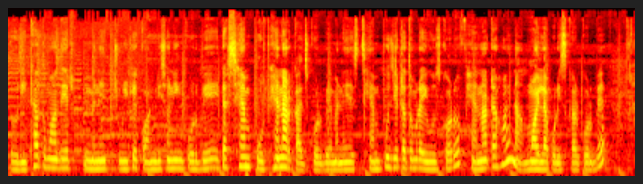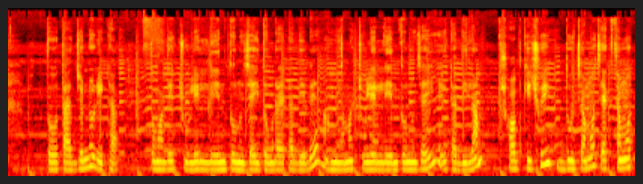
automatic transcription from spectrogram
তো রিঠা তোমাদের মানে চুলকে কন্ডিশনিং করবে, এটা শ্যাম্পু ফেনার কাজ করবে। মানে শ্যাম্পু যেটা তোমরা ইউজ করো, ফেনাটা হয় না, ময়লা পরিষ্কার করবে। তো তার জন্য রিঠা, তোমাদের চুলের লেন্থ অনুযায়ী তোমরা এটা দেবে। আমি আমার চুলের লেন্থ অনুযায়ী এটা দিলাম। সব কিছুই দু চামচ, এক চামচ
